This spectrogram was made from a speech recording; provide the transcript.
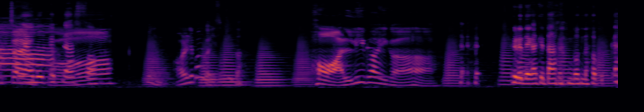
목격자였고. 목격자였어. 알리바이가 있습니다. 허 알리바이가 그래 내가 그 다음 한번 나와볼까?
